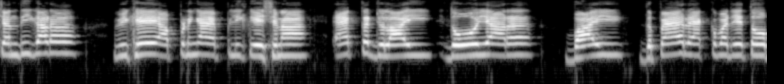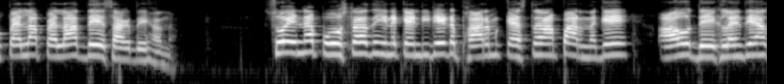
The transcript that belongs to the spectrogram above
Chandigarh ਵਿਖੇ ਆਪਣੀਆਂ ਐਪਲੀਕੇਸ਼ਨਾਂ 1 ਜੁਲਾਈ 2022 ਦੁਪਹਿਰ 1 ਵਜੇ ਤੋਂ ਪਹਿਲਾਂ ਪਹਿਲਾਂ ਦੇ ਸਕਦੇ ਹਨ। ਸੋ ਇਹਨਾਂ ਪੋਸਟਾਂ ਅਧੀਨ ਕੈਂਡੀਡੇਟ ਫਾਰਮ ਕਿਸ ਤਰ੍ਹਾਂ ਭਰਨਗੇ, ਆਓ ਦੇਖ ਲੈਂਦੇ ਹਾਂ।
